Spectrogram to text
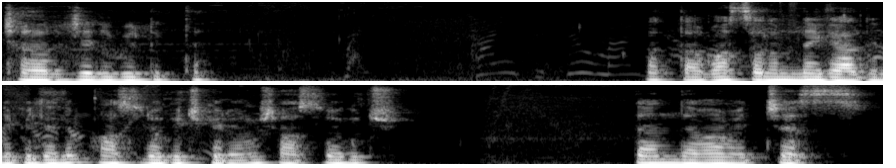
Çağrıcı ile birlikte. Hatta basalım ne geldiğini bilelim. Astro güç geliyormuş. Astro güçten devam edeceğiz.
